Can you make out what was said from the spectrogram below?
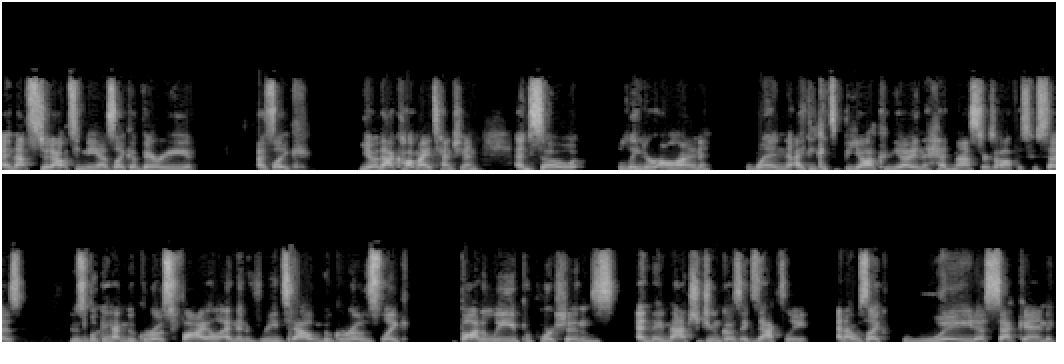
and that stood out to me as like a very as like, you know, that caught my attention. And so later on, when I think it's Byakuya in the headmaster's office who says who's looking at Mukuro's file and then reads out Mukuro's like bodily proportions and they match Junko's exactly. And I was like, wait a second.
